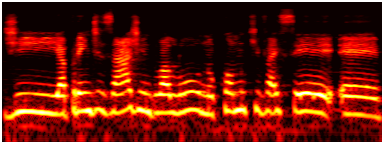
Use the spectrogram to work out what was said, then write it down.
de aprendizagem do aluno, como que vai ser é,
